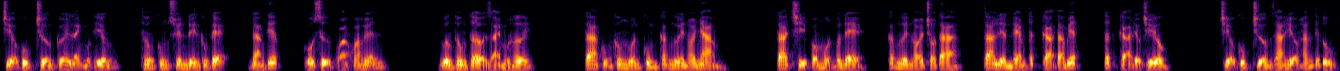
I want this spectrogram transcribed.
Triệu cục trưởng cười lạnh một tiếng, thông cung xuyên đến không tệ, đáng tiếc, cố sự quá khoa huyễn. Vương thông thở dài một hơi. Ta cũng không muốn cùng các ngươi nói nhảm. Ta chỉ có một vấn đề, các ngươi nói cho ta ta liền đem tất cả ta biết, tất cả đều chiêu. Triệu cục trưởng ra hiệu hắn tiếp tục.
